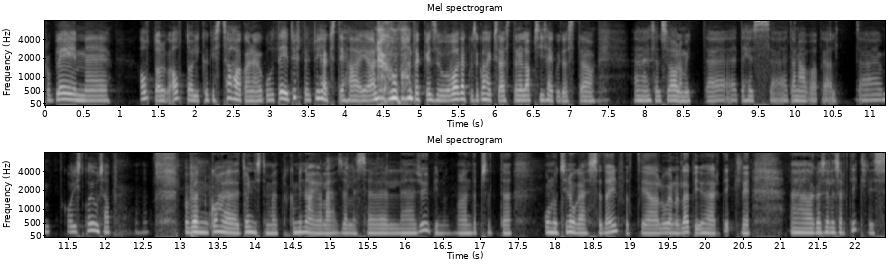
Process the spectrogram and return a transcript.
probleeme auto, autol ikkagist sahaga nagu teed ühte tühjaks teha ja nagu vaadake su, vaadaku see kaheksa-aastane laps ise, kuidas ta äh, seal slaalomit äh, tehes äh, tänava pealt äh, koolist koju saab. ma pean kohe tunnistama, et ka mina ei ole sellesse veel äh, süübinud, ma olen täpselt äh, kuulnud sinu käest seda infot ja lugenud läbi ühe artikli, aga selles artiklis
